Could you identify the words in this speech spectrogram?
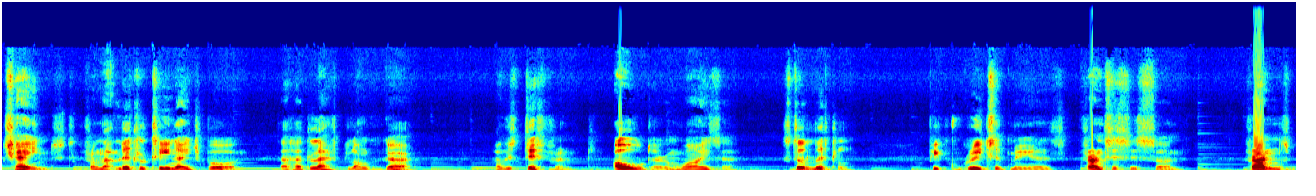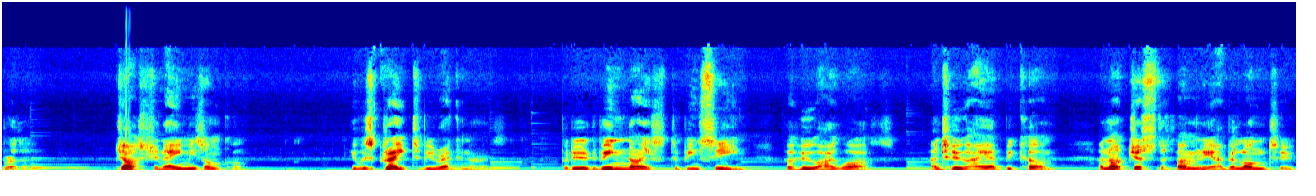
changed from that little teenage boy that had left long ago. I was different, older and wiser, still little. People greeted me as Francis's son, Fran's brother, Josh and Amy's uncle. It was great to be recognised, but it would have been nice to be seen for who I was and who I had become, and not just the family I belonged to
